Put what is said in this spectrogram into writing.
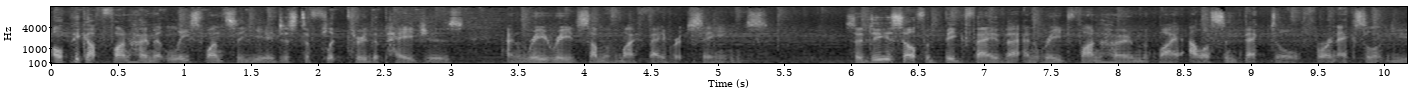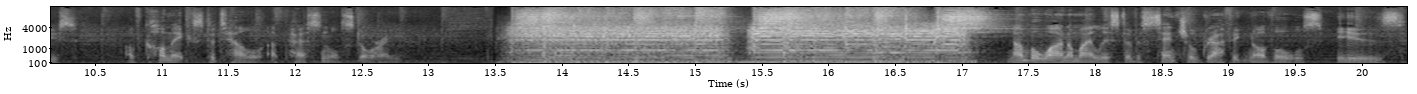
I'll pick up Fun Home at least once a year just to flip through the pages and reread some of my favourite scenes. So do yourself a big favour and read Fun Home by Alison Bechdel for an excellent use of comics to tell a personal story. Number one on my list of essential graphic novels is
